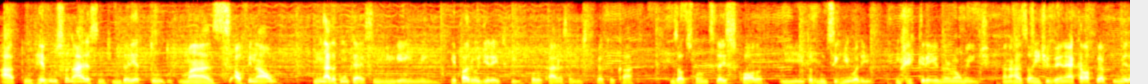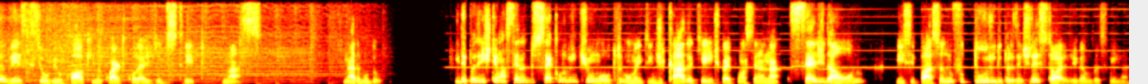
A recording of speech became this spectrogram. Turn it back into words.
ato revolucionário, assim, que mudaria tudo, mas ao final nada acontece, ninguém nem reparou direito que colocaram essa música para tocar nos altos falantes da escola e todo mundo seguiu ali no recreio normalmente. A narração a gente vê, né? Aquela foi a primeira vez que se ouviu rock no quarto colégio do distrito, mas nada mudou. E depois a gente tem uma cena do século XXI, outro momento indicado aqui, a gente vai para uma cena na sede da ONU e se passa no futuro do presente da história, digamos assim, né?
